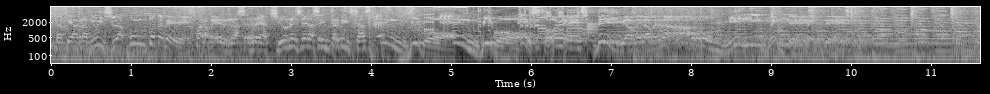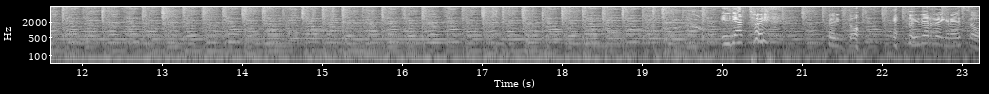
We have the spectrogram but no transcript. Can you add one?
Conéctate a radioisla.tv para ver las reacciones de las entrevistas en vivo. En vivo. Esto es Dígame la verdad con Mili Méndez. Y ya estoy, perdón, estoy de regreso.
